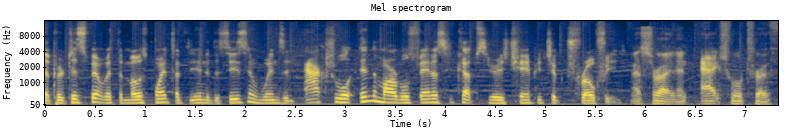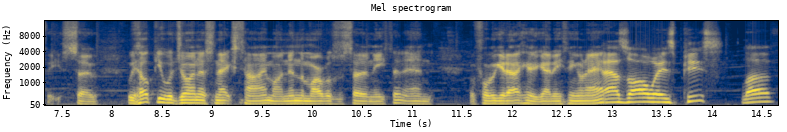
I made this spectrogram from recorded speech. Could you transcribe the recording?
The participant with the most points at the end of the season wins an actual In the Marbles Fantasy Cup Series championship trophy. That's right, an actual trophy. So we hope you will join us next time on In the Marbles with Soda and Ethan. And before we get out here, you got anything you want to add? As always, peace, love,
